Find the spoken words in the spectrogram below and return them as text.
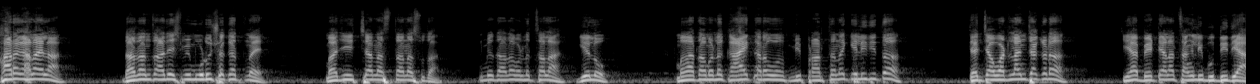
हार घालायला. दादांचा आदेश मी मोडू शकत नाही. माझी इच्छा नसताना सुद्धा. मी दादा म्हटलं चला गेलो. मग आता म्हटलं काय करावं? मी प्रार्थना केली तिथं त्यांच्या वडिलांच्याकडं की या बेट्याला चांगली बुद्धी द्या.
